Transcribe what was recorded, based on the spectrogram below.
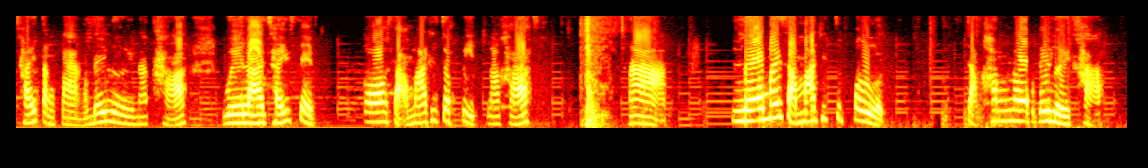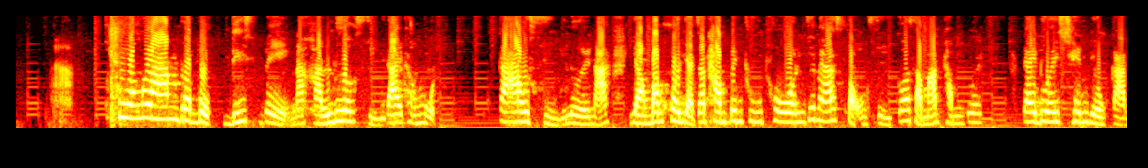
ใช้ต่างๆได้เลยนะคะ เวลาใช้เสร็จก็สามารถที่จะปิดนะคะอ่าแล้วไม่สามารถที่จะเปิด จากข้างนอกได้เลยค่ะ ช่วงล่างระบบดิสเบรกนะคะ เลือกสีได้ทั้งหมด 9 สีเลยนะ อย่างบางคนอยากจะทำเป็นทูโทนใช่ไหมสองสีก็สามารถทำด้วยได้ด้วยเช่นเดียวกัน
